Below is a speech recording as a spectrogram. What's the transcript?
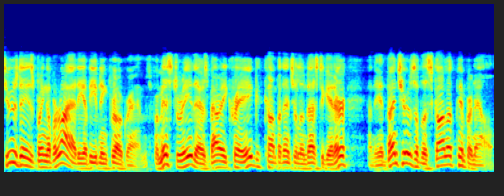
Tuesdays bring a variety of evening programs. For mystery, there's Barry Craig, confidential investigator, and the adventures of the Scarlet Pimpernel.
